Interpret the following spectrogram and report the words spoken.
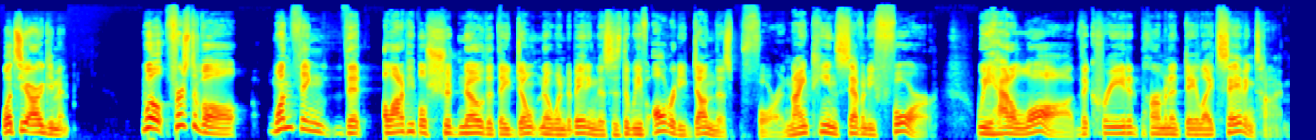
What's your argument? Well, first of all, one thing that a lot of people should know that they don't know when debating this is that we've already done this before. In 1974, we had a law that created permanent daylight saving time.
